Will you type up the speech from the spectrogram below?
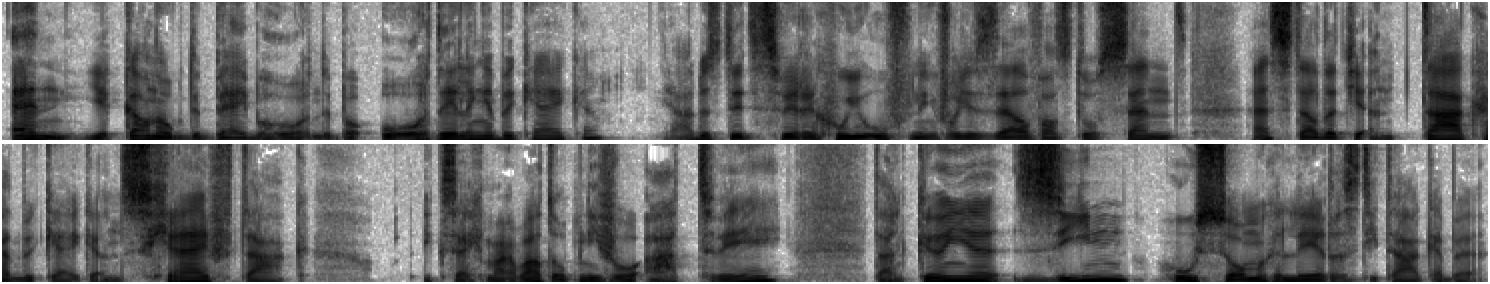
En je kan ook de bijbehorende beoordelingen bekijken. Ja, dus dit is weer een goede oefening voor jezelf als docent. Stel dat je een taak gaat bekijken, een schrijftaak ik zeg maar wat, op niveau A2, dan kun je zien hoe sommige leerders die taak hebben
